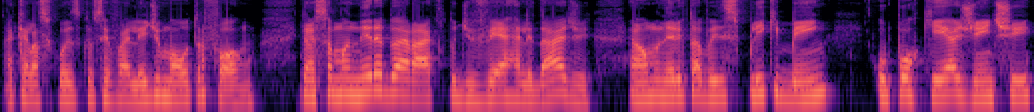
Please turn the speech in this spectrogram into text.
aquelas coisas que você vai ler de uma outra forma. Então, essa maneira do Heráclito de ver a realidade é uma maneira que talvez explique bem o porquê a gente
